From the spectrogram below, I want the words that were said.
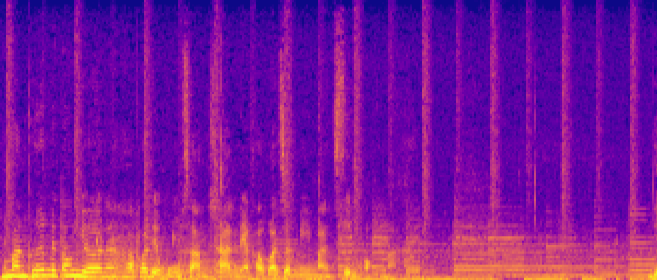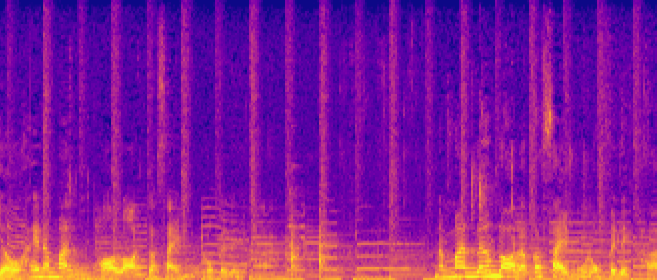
น้ำมันพืชไม่ต้องเยอะนะคะ เพราะเดี๋ยวหมูสามชั้นเนี่ยเขาก็จะมีมันซึมออกมา เดี๋ยวให้น้ำมันพอร้อนก็ใส่หมูลงไปเลยค่ะ น้ำมันเริ่มร้อนแล้วก็ใส่หมูลงไปเลยค่ะ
